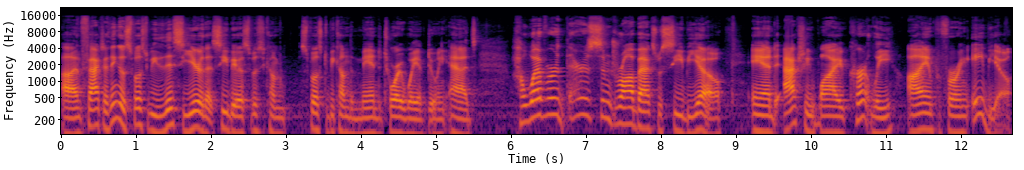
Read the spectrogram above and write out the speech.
Uh, in fact, I think it was supposed to be this year that CBO is supposed to, come, supposed to become the mandatory way of doing ads. However, there's some drawbacks with CBO, and actually why currently I am preferring ABO.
